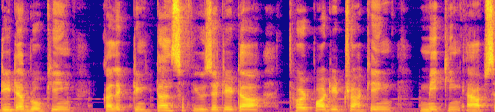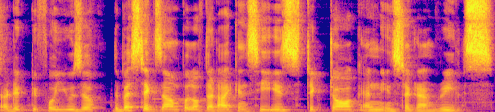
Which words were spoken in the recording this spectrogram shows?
data broking, collecting tons of user data, third-party tracking, making apps addictive for user. The best example of that I can see is TikTok and Instagram Reels.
